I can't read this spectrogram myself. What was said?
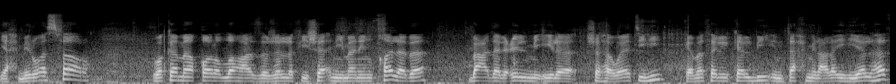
يحمل أسفارا وكما قال الله عز وجل في شأن من انقلب بعد العلم إلى شهواته كمثل الكلب إن تحمل عليه يلهث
